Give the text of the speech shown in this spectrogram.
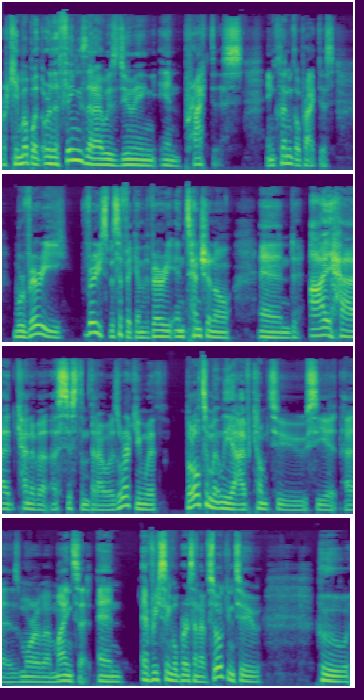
or came up with, or the things that I was doing in practice, in clinical practice, were very very specific and very intentional. And I had kind of a, a system that I was working with, but ultimately, I've come to see it as more of a mindset. And every single person I've spoken to who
